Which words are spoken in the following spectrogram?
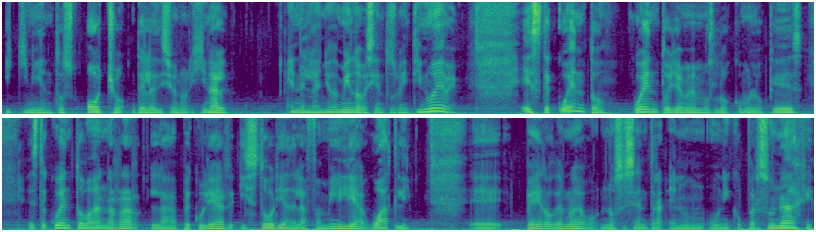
y 508 de la edición original, en el año de 1929. Este cuento cuento, llamémoslo como lo que es, este cuento va a narrar la peculiar historia de la familia Watley, eh, pero de nuevo no se centra en un único personaje,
